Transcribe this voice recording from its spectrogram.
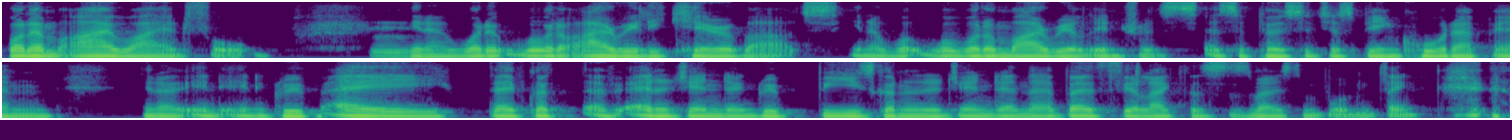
what am i wired for? Mm, you know what what do i really care about? You know what what, what are my real interests as opposed to just being caught up in you know in, in group a they've got an agenda and group b's got an agenda and they both feel like this is the most important thing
